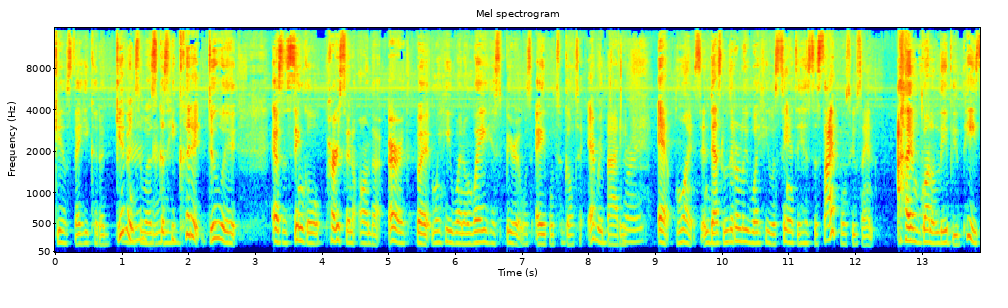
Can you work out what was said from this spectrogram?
gifts that he could have given to us because he mm-hmm. couldn't do it as a single person on the earth, but when he went away, his spirit was able to go to everybody Right. at once. And that's literally what he was saying to his disciples. He was saying, I am going to leave you peace.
